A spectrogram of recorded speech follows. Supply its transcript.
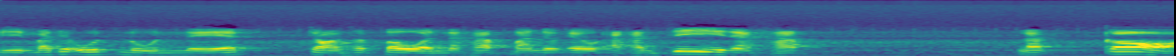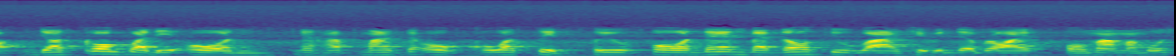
มีมาเทอุสนูนเนส จอห์นสโตนนะครับ มานูเอลอาคันจีนะครับ แล้วก็ยอสโกกวาดิโอนนะครับ มาเซโอโควาสิตฟิลโฟเดนแบนโดซิวาเควินเดบรอย โอมามามุส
